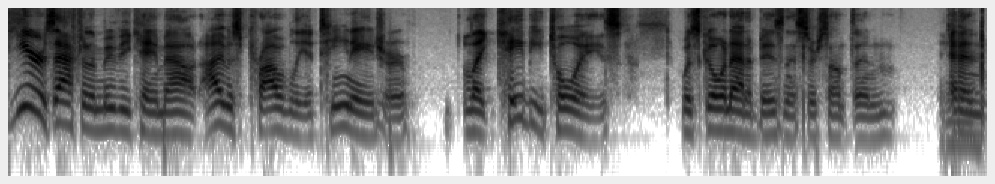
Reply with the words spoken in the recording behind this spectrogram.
years after the movie came out, I was probably a teenager. Like KB Toys was going out of business or something, Yeah. and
